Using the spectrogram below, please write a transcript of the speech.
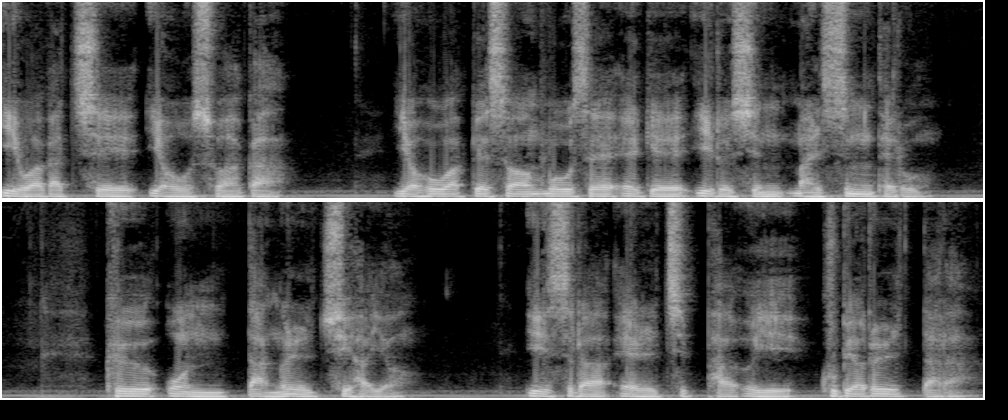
이와 같이 여호수아가 여호와께서 모세에게 이르신 말씀대로 그 온 땅을 취하여 이스라엘 지파의 구별을 따라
